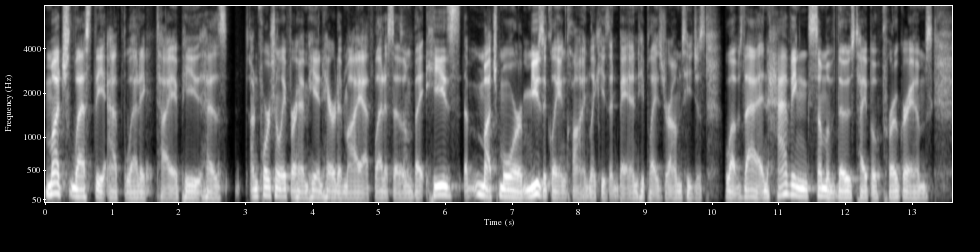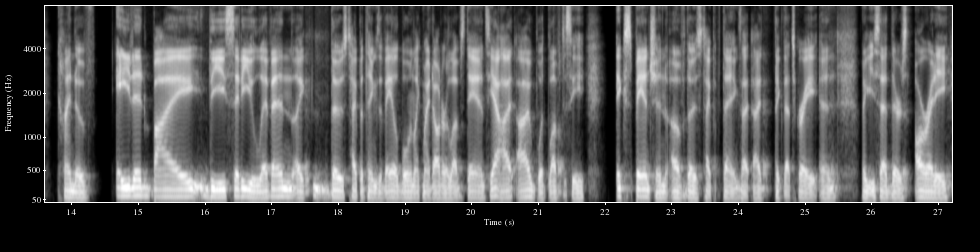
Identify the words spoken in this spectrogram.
much less the athletic type. He has, unfortunately for him, he inherited my athleticism, but he's much more musically inclined. Like he's in band, he plays drums, he just loves that. And having some of those type of programs kind of aided by the city you live in like those type of things available and like my daughter loves dance yeah I, I would love to see expansion of those type of things. I, I think that's great. And like you said, there's already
